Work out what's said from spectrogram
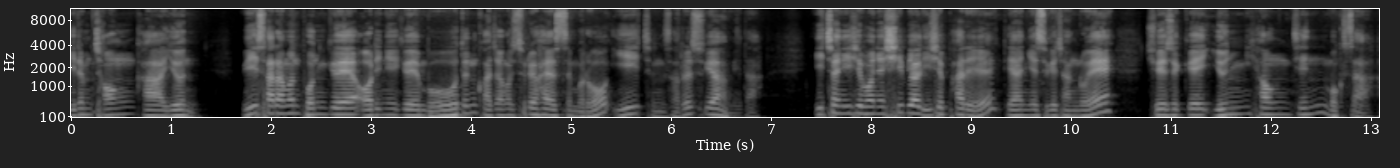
이름 정가윤 위 사람은 본교회 어린이 교회 모든 과정을 수료하였으므로 이 증서를 수여합니다. 2025년 12월 28일 대한예수교 장로회 주예수교회 윤형진 목사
